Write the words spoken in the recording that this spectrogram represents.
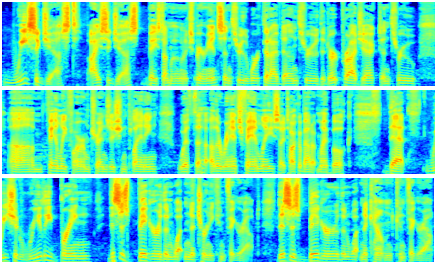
we suggest, I suggest, based on my own experience and through the work that I've done through the DIRT Project and through um, family farm transition planning with uh, other ranch families, I talk about it in my book, that we should really bring this is bigger than what an attorney can figure out. This is bigger than what an accountant can figure out.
